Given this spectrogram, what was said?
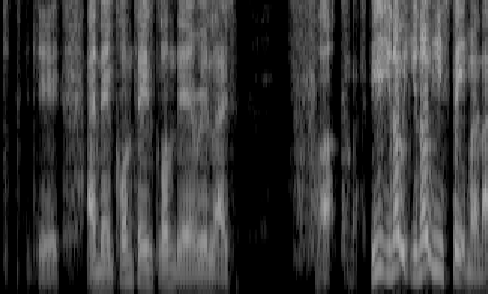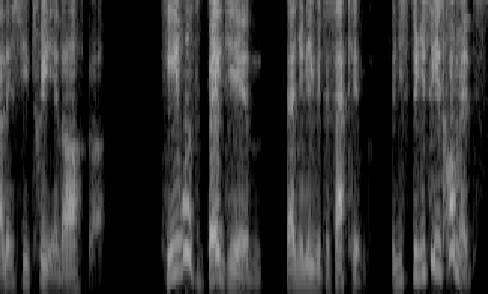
okay, and then Conte's gone there and realized, fuck, man. He, you know, you know his statement. I literally tweeted after. He was begging Daniel Levy to sack him. Did you did you see his comments?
